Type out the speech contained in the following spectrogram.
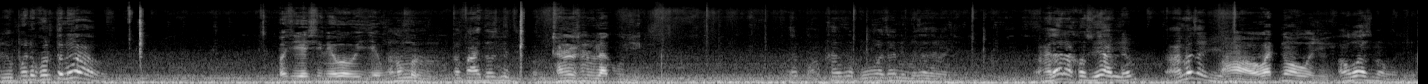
એ ઉપરનું ખોલતો નહીં આવ. પછી એસી ને એવો હોય જાય હું ન કરું તો ફાયદો જ નથી ઠંડુ ઠંડુ લાગવું જોઈએ તો પંખા તો બહુ મજાની મજા આવે છે હાલા રાખો છો આમને એમ આમ જ આવી હા અવાજ ન આવવો જોઈએ અવાજ ન આવવો જોઈએ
